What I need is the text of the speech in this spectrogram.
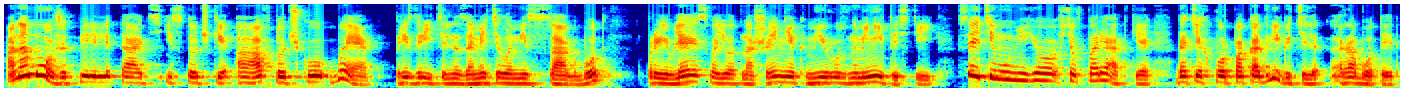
она может перелетать из точки А в точку Б», – презрительно заметила мисс Сагбот, проявляя свое отношение к миру знаменитостей. С этим у нее все в порядке, до тех пор, пока двигатель работает.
